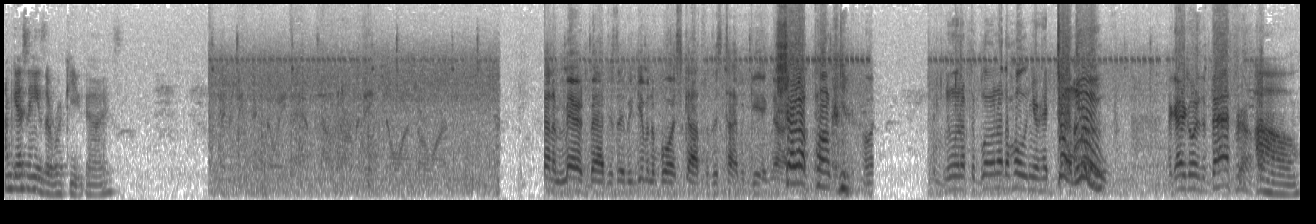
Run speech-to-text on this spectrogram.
I'm guessing he's a rookie, you guys. Kind of merit badges they be giving the Boy Scouts for this type of gig now. Shut up, punk! New enough to blow another hole in your head. Don't move! I gotta go to the bathroom. Oh,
